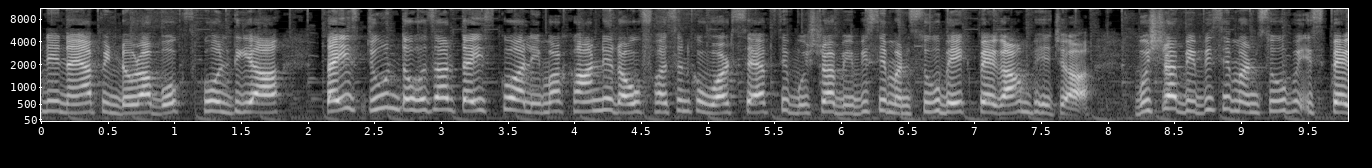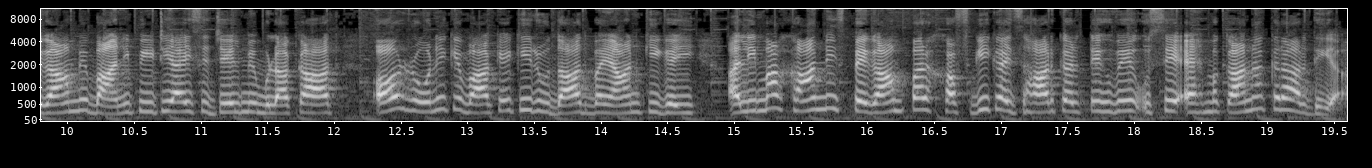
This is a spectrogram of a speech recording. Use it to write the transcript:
ने नया पिंडोरा बॉक्स खोल दिया। 23 जून 2023 को अलीमा खान ने रऊफ हसन को व्हाट्सएप से बुशरा बीबी से मंसूब एक पैगाम भेजा। बुशरा बीबी से मंसूब इस पैगाम में बानी पीटीआई से जेल में मुलाकात और रोने के वाक़े की रुदात बयान की गई। अलीमा खान ने इस पैगाम पर खफगी का इजहार करते हुए उसे अहमकाना करार दिया।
